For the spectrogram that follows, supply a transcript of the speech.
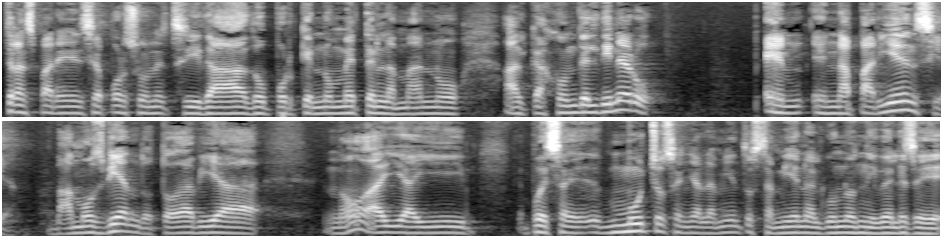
transparencia, por su honestidad o porque no meten la mano al cajón del dinero. En, en apariencia, vamos viendo todavía, ¿no? Hay ahí, pues, eh, muchos señalamientos también a algunos niveles de,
